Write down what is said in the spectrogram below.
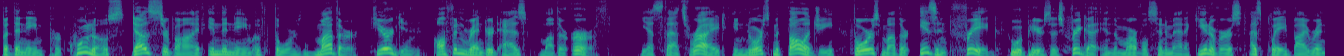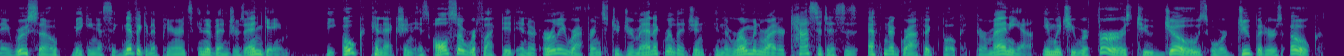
but the name Perkunos does survive in the name of Thor's mother, Fjörgyn, often rendered as Mother Earth. Yes, that's right, in Norse mythology, Thor's mother isn't Frigg, who appears as Frigga in the Marvel Cinematic Universe as played by Rene Russo, making a significant appearance in Avengers Endgame. The oak connection is also reflected in an early reference to Germanic religion in the Roman writer Tacitus's ethnographic book Germania, in which he refers to Jove's or Jupiter's oak,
